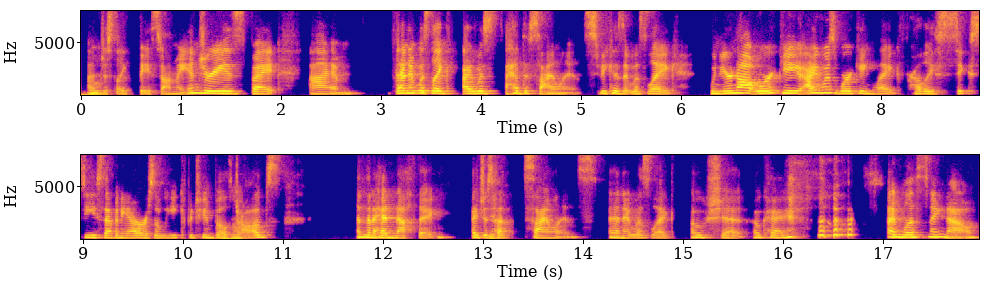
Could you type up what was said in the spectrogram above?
Mm-hmm. I'm just like based on my injuries. But um then it was like I was I had the silence because it was like when you're not working, I was working like probably 60, 70 hours a week between both mm-hmm. jobs. And then I had nothing. I just yeah. had silence. And it was like, oh shit, okay. I'm listening now.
